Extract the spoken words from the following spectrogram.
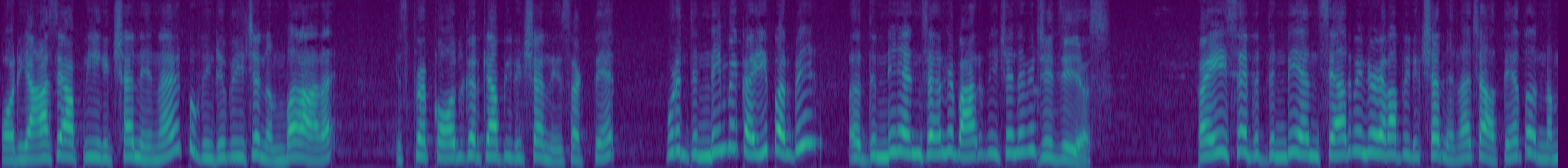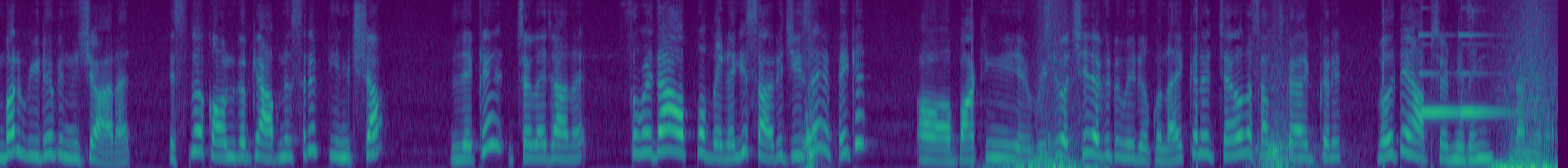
और यहाँ से आप ई रिक्शा लेना है तो वीडियो के नीचे नंबर आ रहा है। इस पर कॉल करके आप ई रिक्शा ले सकते हैं। पूरे दिल्ली में कहीं पर भी दिल्ली एनसीआर में बाहर नीचे में जी जी यस कहीं से भी दिल्ली एनसीआर में भी अगर आप ई रिक्शा लेना चाहते हैं तो नंबर वीडियो के नीचे आ रहा है। इसमें कॉल करके आपने सिर्फ़ ई रिक्शा लेके चले जाना है। सुविधा आपको मिलेगी सारी चीज़ें ठीक है? और बाकी वीडियो अच्छी लगे तो वीडियो को लाइक करें, चैनल को सब्सक्राइब करें। बोलते हैं आपसे धन्यवाद।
